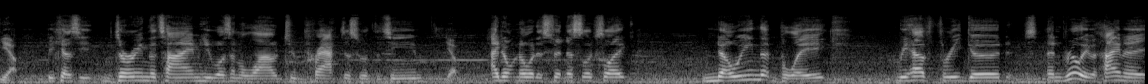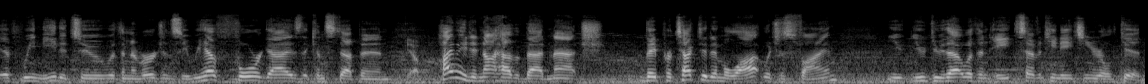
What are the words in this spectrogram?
Yep. Because he during the time he wasn't allowed to practice with the team. Yep. I don't know what his fitness looks like. Knowing that Blake, we have three good, and really with Jaime, if we needed to with an emergency, we have four guys that can step in. Yep. Jaime did not have a bad match. They protected him a lot, which is fine. You, you do that with an 8, 17, 18 year old kid.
